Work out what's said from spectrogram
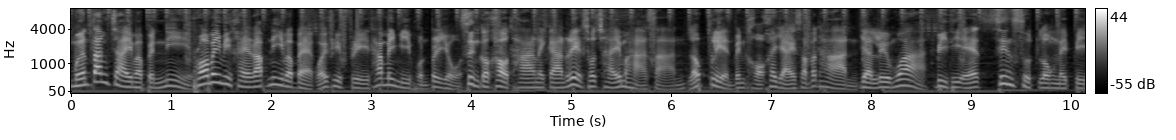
เหมือนตั้งใจมาเป็นหนี้ เพราะไม่มีใครรับหนี้มาแบกไว้ฟรีๆถ้าไม่มีผลประโยชน์ ซึ่งก็เข้าทางในการเรียกชดใช้มหาศาล แล้วเปลี่ยนเป็นขอขยายสัมปทาน อย่าลืมว่า BTS สิ้นสุดลงในปี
